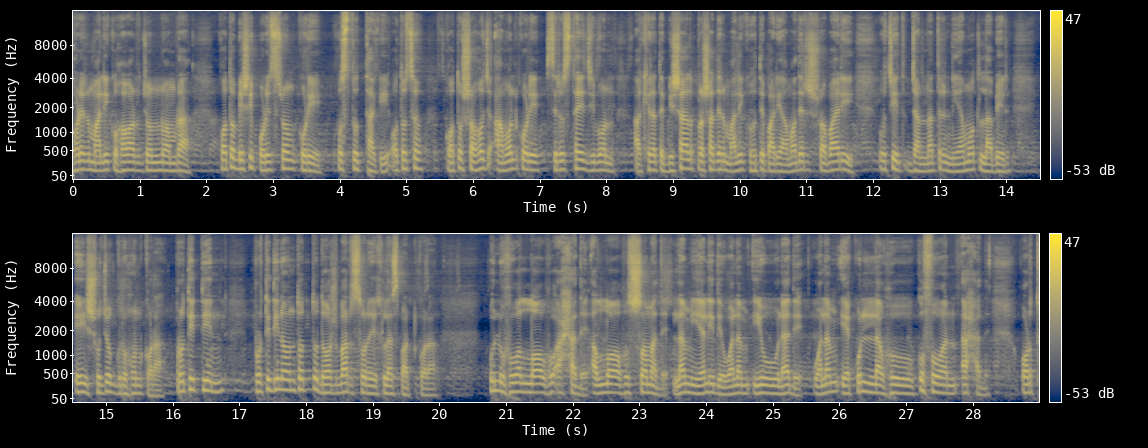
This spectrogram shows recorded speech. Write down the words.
ঘরের মালিক হওয়ার জন্য আমরা কত বেশি পরিশ্রম করে প্রস্তুত থাকি, অথচ কত সহজ আমল করে চিরস্থায়ী জীবন আখিরাতে বিশাল প্রসাদের মালিক হতে পারি। আমাদের সবারই উচিত জান্নাতের নিয়ামত লাভের এই সুযোগ গ্রহণ করা। প্রতিদিন প্রতিদিন অন্তত দশ বার সরে ইখলাস পাঠ করা। উল হুয়াল্লাহু আহাদে, আল্লাহু সমাদে, লাম ইয়ালিদে ওয়ালাম ইউলাদে ওয়ালাম ইয়াকুল্লাহু কুফুয়ান আহাদ। অর্থ,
